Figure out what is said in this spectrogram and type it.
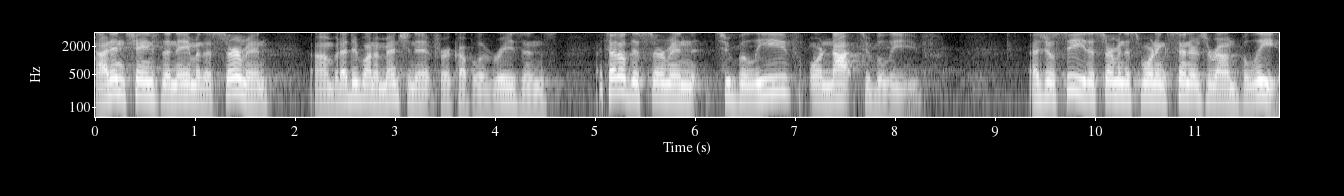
Now, I didn't change the name of the sermon, um, but I did want to mention it for a couple of reasons. I titled this sermon, To Believe or Not to Believe. As you'll see, the sermon this morning centers around belief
